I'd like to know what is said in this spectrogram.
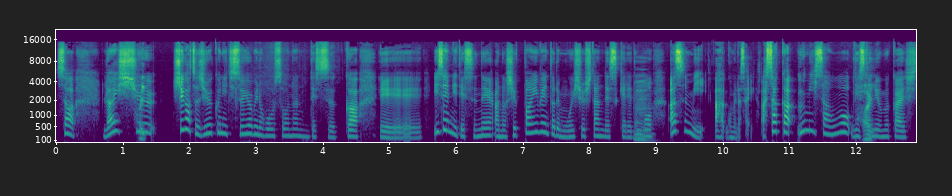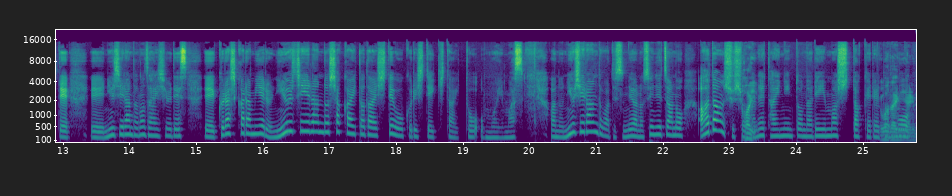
さあ、来週、はい4月19日水曜日の放送なんですが、えー、以前にですねあの出版イベントでもご一緒したんですけれども、うん、安住あごめんなさい浅香海さんをゲストにお迎えして、はい、えー、ニュージーランドの在住です、えー、暮らしから見えるニュージーランド社会と題してお送りしていきたいと思います。あのニュージーランドはですねあの先日あのアーダン首相がね、はい、退任となりましたけれども、ね、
